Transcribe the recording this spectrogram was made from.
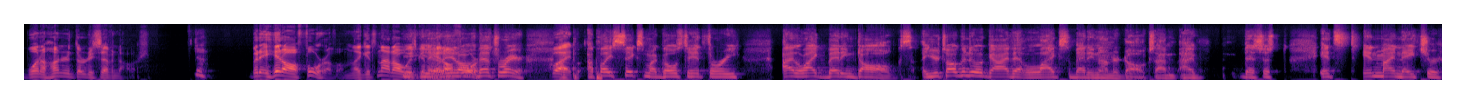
won one hundred thirty seven dollars. Yeah. but it hit all four of them. Like it's not always going to Yeah, hit all you four. That's rare. But I play six. My goal is to hit three. I like betting dogs. You're talking to a guy that likes betting underdogs. I'm. I. That's just. It's in my nature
